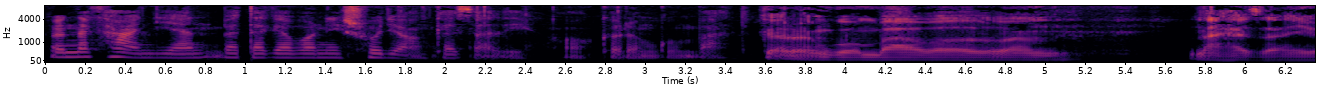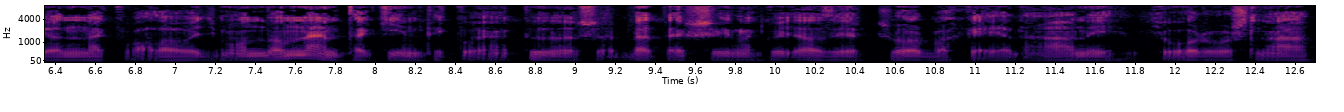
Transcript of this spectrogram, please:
Önnek hány ilyen betege van, és hogyan kezeli a körömgombát? Körömgombával van nehezen jönnek valahogy mondom, nem tekintik olyan különösebb betegségnek, hogy azért sorba kelljen állni egy orvosnál.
